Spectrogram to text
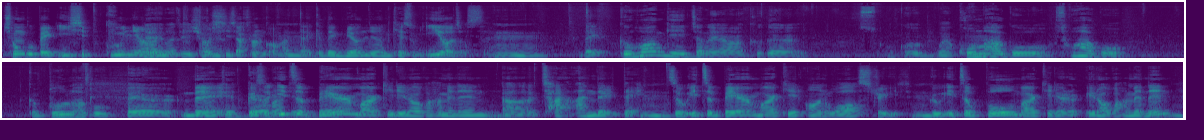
1929년부터 네, 맞아요, 29년. 시작한 것 같아요. 근데 몇 년 계속 이어졌어요. 음. 네. 그 호황기 있잖아요. 그걸 소- 그 뭐야 곰하고 소하고 그 불하고 bear 네, market? 그래서 bear it's a bear market이라고 하면은 어, 잘 안 될 때, so it's a bear market on Wall Street. 그리고 it's a bull market이라고 하면은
